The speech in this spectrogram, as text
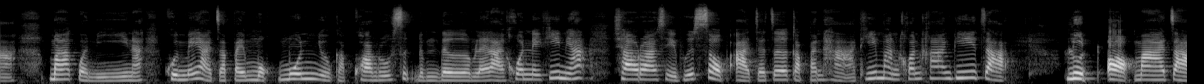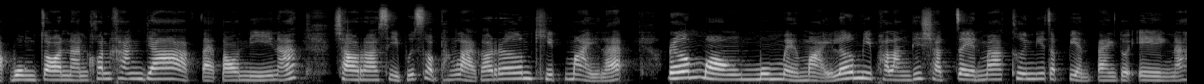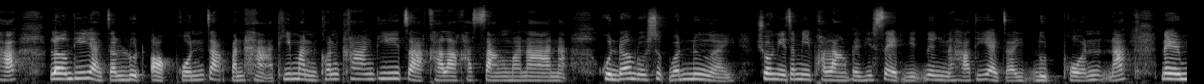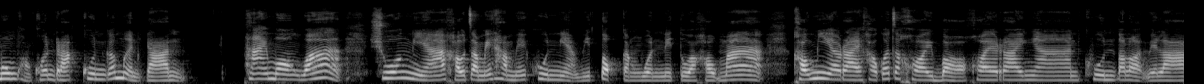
มากกว่านี้นะคุณไม่อยากจะไปหมกมุ่นอยู่กับความรู้สึกเดิมๆ หลายๆ คนในที่เนี้ยชาวราศีพฤษภอาจจะเจอกับปัญหาที่มันค่อนข้างที่จะ หลุดออกมาจากวงจรนั้นค่อนข้างยาก แต่ตอนนี้นะ ชาวราศีพฤษภทั้งหลายก็เริ่มคิดใหม่และ เริ่มมองมุมใหม่ๆ เริ่มมีพลังที่ชัดเจนมากขึ้นที่จะเปลี่ยนแปลงตัวเองนะคะ เริ่มที่อยากจะหลุดออกพ้นจากปัญหาที่มันค่อนข้างที่จะคาราคาซังมานานน่ะ คุณเริ่มรู้สึกว่าเหนื่อย ช่วงนี้จะมีพลังเป็นพิเศษนิดนึงนะคะ ที่อยากจะหลุดพ้นนะ ในมุมของคนรักคุณก็เหมือนกัน ไฮมองว่าช่วงเนี้ยเขาจะไม่ทำให้คุณเนี่ยวิตกกังวลในตัวเขามาก เขามีอะไรเขาก็จะคอยบอกคอยรายงาน คุณตลอดเวลา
